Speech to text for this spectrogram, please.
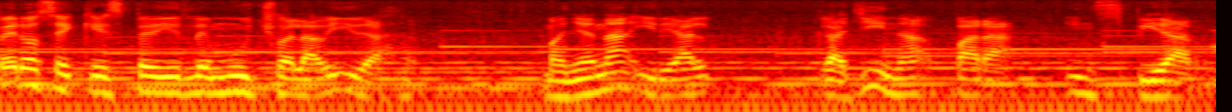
pero sé que es pedirle mucho a la vida. Mañana iré al gallina para inspirarme.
